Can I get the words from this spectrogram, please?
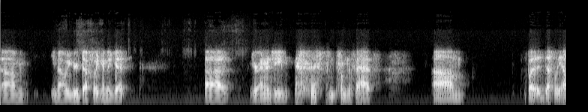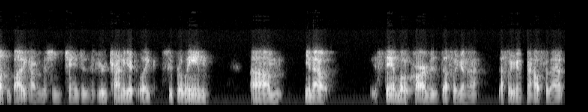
Um, you know, you're definitely going to get uh, your energy from the fats. Um, but it definitely helps with body composition changes. If you're trying to get like super lean, um, you know, staying low carb is definitely gonna definitely gonna help for that.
